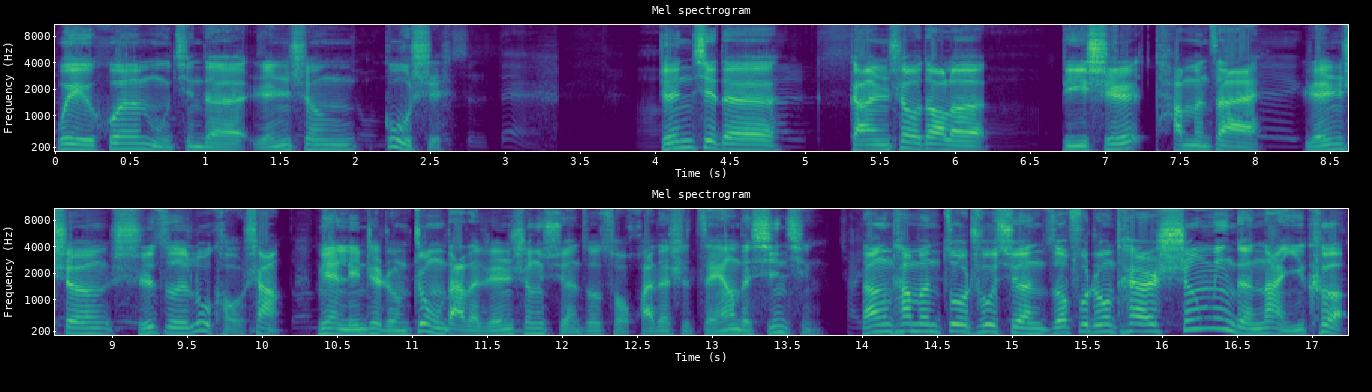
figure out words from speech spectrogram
未婚母亲的人生故事，真切地感受到了彼时他们在人生十字路口上面临这种重大的人生选择所怀的是怎样的心情。当他们做出选择腹中胎儿生命的那一刻，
